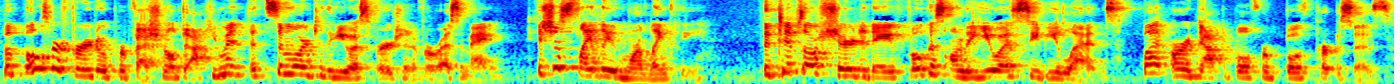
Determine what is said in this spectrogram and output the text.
but both refer to a professional document that's similar to the US version of a resume. It's just slightly more lengthy. The tips I'll share today focus on the US CV lens, but are adaptable for both purposes.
